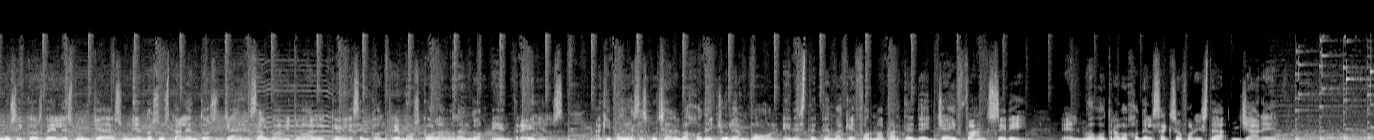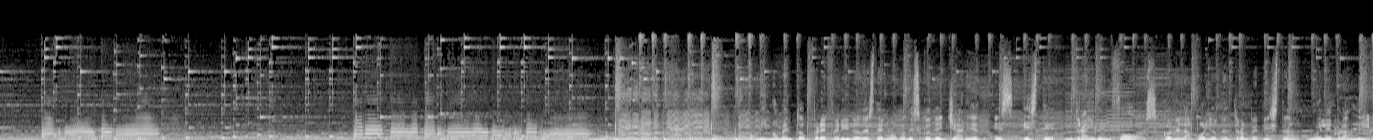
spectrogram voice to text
Músicos del smooth jazz uniendo sus talentos. Ya es algo habitual que les encontremos colaborando entre ellos. Aquí podías escuchar el bajo de Julian Vaughn en este tema que forma parte de J-Funk City, el nuevo trabajo del saxofonista Jared. Mi momento preferido de este nuevo disco de Jared es este Driving Force con el apoyo del trompetista Willie Bradley.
